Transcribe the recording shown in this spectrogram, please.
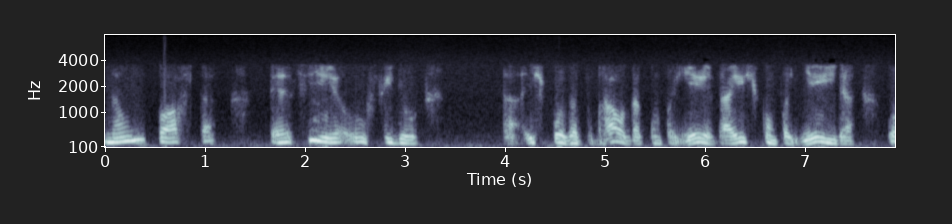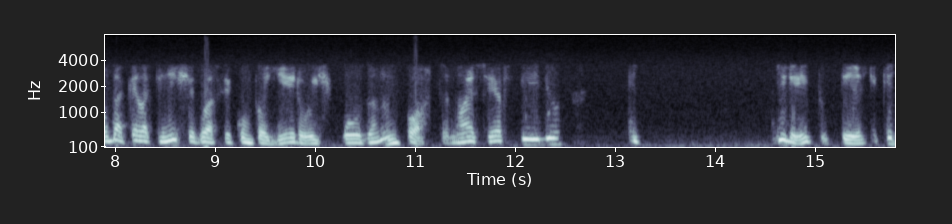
não importa é, se o filho da esposa atual, da companheira, da ex-companheira, ou daquela que nem chegou a ser companheira ou esposa, não importa. Nós ser filho, direito desde que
